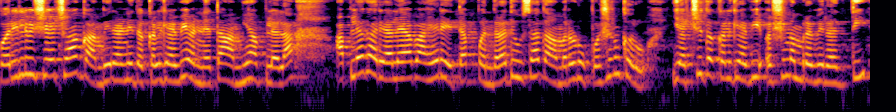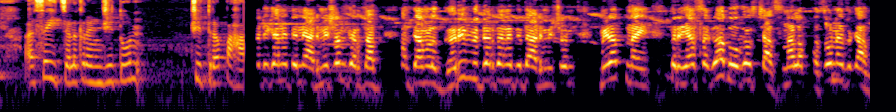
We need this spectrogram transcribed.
वरील विषयाच्या गांभीर्याने दखल घ्यावी अन्यथा आम्ही आपल्याला आपल्या कार्यालयाबाहेर येत्या पंधरा दिवसात आमरण उपोषण करू याची दखल घ्यावी अशी नम्र विनंती असे इचलकरंजीतून चित्र पहा. त्या ठिकाणी त्यांनी ॲडमिशन करतात. आणि त्यामुळे गरीब विद्यार्थ्यांना तिथे ॲडमिशन मिळत नाही. तर या सगळ्या बोगस शासनाला फसवण्याचं काम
